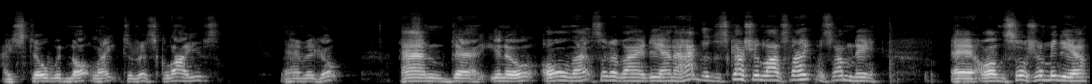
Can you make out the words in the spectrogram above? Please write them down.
I still would not like to risk lives. There we go. And, uh, you know, all that sort of idea. And I had the discussion last night with somebody uh, on social media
